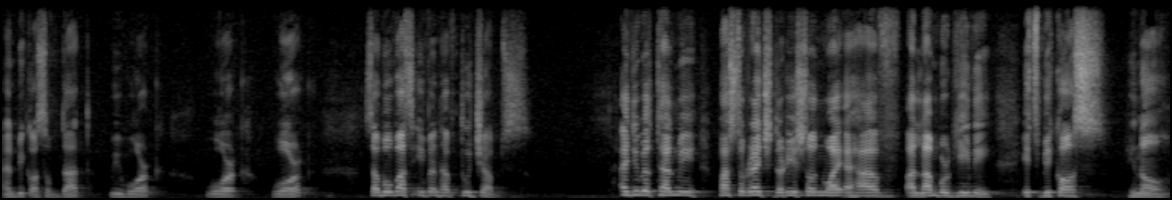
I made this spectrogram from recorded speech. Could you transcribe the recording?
And because of that, we work, work, work. Some of us even have two jobs. And you will tell me, Pastor Reg, the reason why I have a Lamborghini, it's because, you know,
